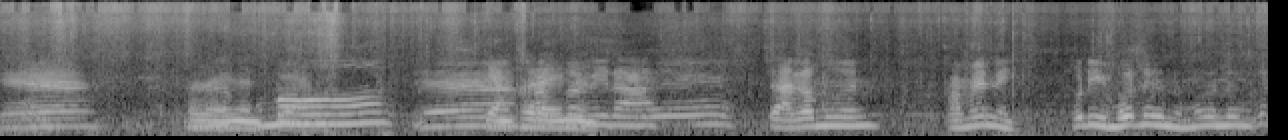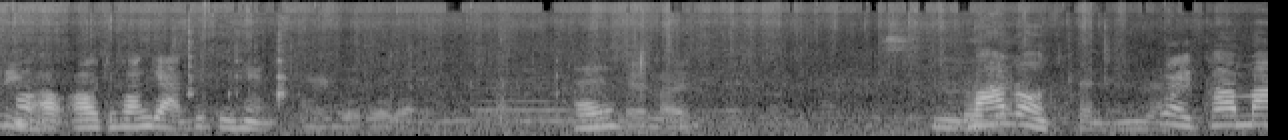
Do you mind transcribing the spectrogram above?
เนี่ยอะไรเงินแกงแกงเท่าไรเนี่ยจ่ายละหมื่นเอาไหมนี่พอดีมือหนึ่งหมื่นหนึ่งพอดีเอาเอาเฉพาะย่างที่ตีแห้งเอา มบอกว่าว่าเอาแค่ไรมาหน่อยไก่ข้ามา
